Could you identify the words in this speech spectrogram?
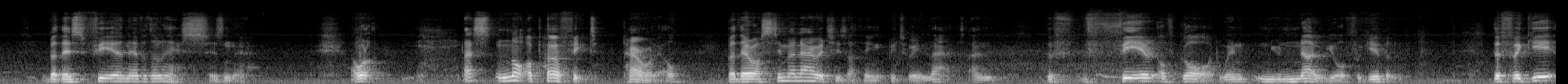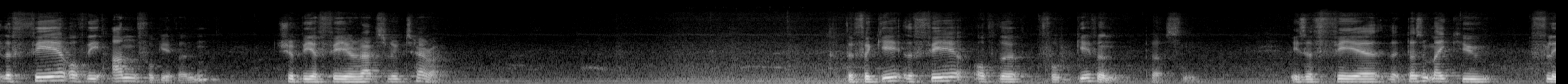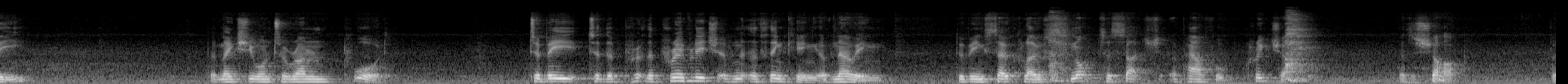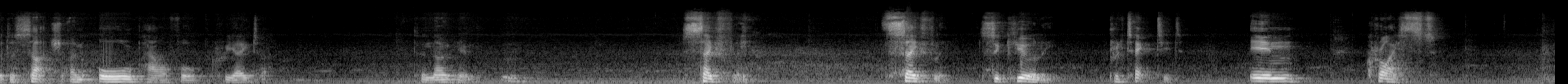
but there's fear nevertheless, isn't there? Well, that's not a perfect parallel, but there are similarities, I think, between that and the fear of God when you know you're forgiven. The, forgi- the fear of the unforgiven should be a fear of absolute terror. The, forgi- the fear of the forgiven person is a fear that doesn't make you flee, but makes you want to run toward. To be to the, the privilege of, of thinking, of knowing to being so close, not to such a powerful creature as a shark, but to such an all powerful creator. To know him safely, safely, securely, protected in Christ,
